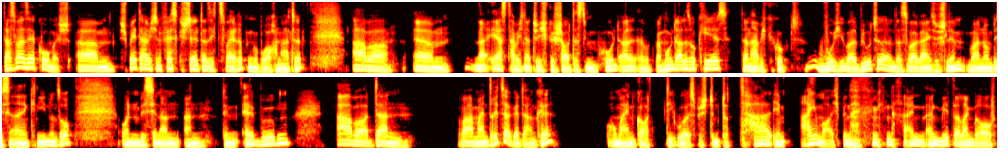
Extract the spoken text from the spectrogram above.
Das war sehr komisch. Ähm, später habe ich dann festgestellt, dass ich zwei Rippen gebrochen hatte. Aber ähm, na, erst habe ich natürlich geschaut, dass dem Hund all, äh, beim Hund alles okay ist. Dann habe ich geguckt, wo ich überall blute. Und das war gar nicht so schlimm. War nur ein bisschen an den Knien und so. Und ein bisschen an, an den Ellbögen. Aber dann war mein dritter Gedanke, oh mein Gott, die Uhr ist bestimmt total im Eimer. Ich bin einen, einen Meter lang drauf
